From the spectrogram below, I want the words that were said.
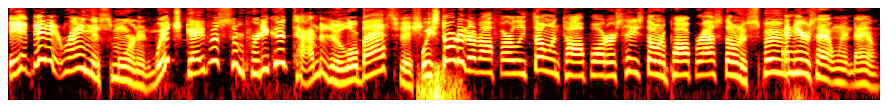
it didn't rain this morning, which gave us some pretty good time to do a little bass fishing. We started it off early throwing top waters. He's throwing a popper, I was throwing a spoon. And here's how it went down.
